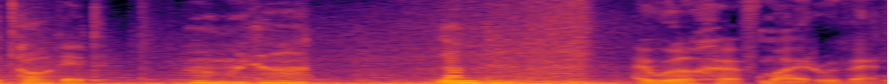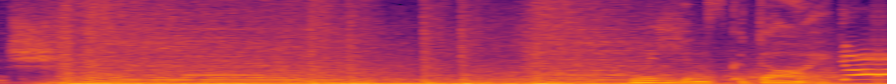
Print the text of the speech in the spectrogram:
The target. Oh my god. London. I will have my revenge. Millions could die.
